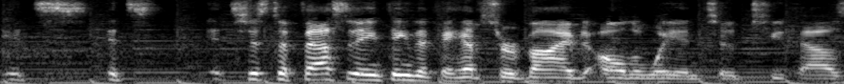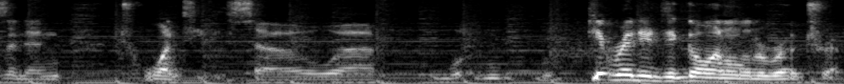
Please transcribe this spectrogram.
it's it's it's just a fascinating thing that they have survived all the way into 2020. So uh, get ready to go on a little road trip.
